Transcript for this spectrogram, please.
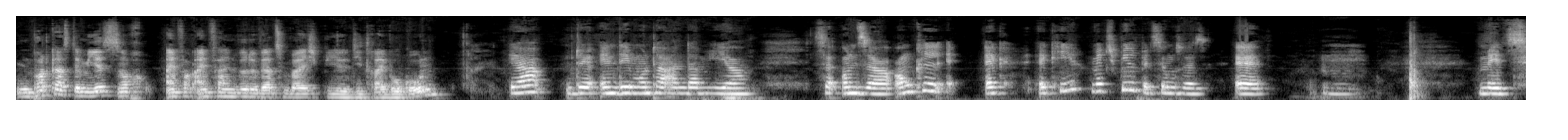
Ein Podcast, der mir jetzt noch einfach einfallen würde, wäre zum Beispiel Die drei Burgonen. Ja, der, in dem unter anderem hier unser Onkel Eck Ecki mitspielt, beziehungsweise äh, mit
